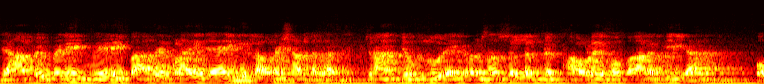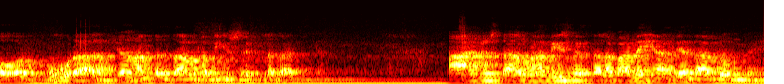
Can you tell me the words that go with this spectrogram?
جہاں پہ میری میری باتیں پڑھائی جائیں گی، لاؤ نشان لگا دیں۔ چنانچہ حضور اکرم صلی اللہ علیہ وسلم نے پھاوڑے مبارک لیا اور پورا جہاں تک دار الحدیث سے لگا دیا۔ آج اس دار الحدیث میں طلبہ نہیں آتے ہیں دارالعلوم میں،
